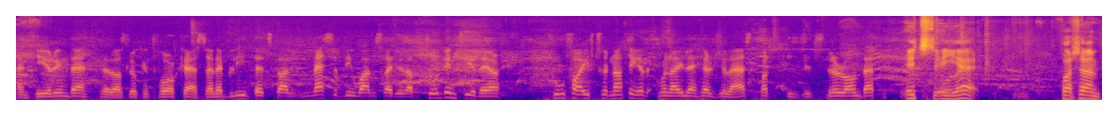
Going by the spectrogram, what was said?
And hearing that, that I was looking at the forecast, and I believe that's gone massively one-sided. I've tuned into you there, two five to nothing when I heard you last. But is it still around that? It's uh, yeah. But um,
